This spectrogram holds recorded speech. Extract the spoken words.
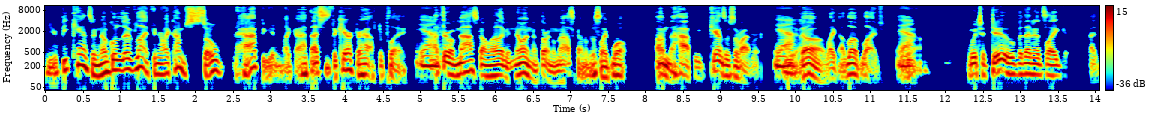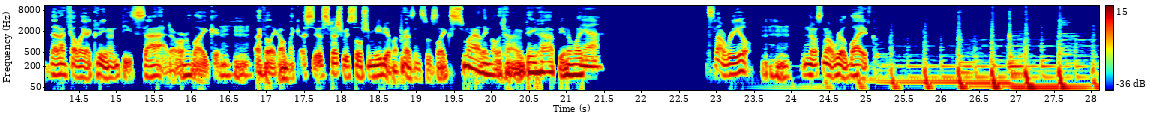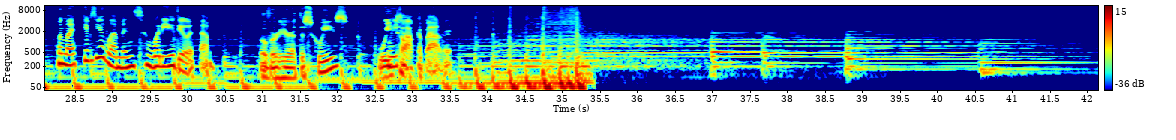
you beat cancer. Now go live life. And you're like, I'm so happy. And like, I, that's just the character I have to play. Yeah. I throw a mask on without even knowing I'm throwing a mask on. I'm just like, well, I'm the happy cancer survivor. Yeah. Yeah. Duh. Like, I love life, Yeah. which I do. But then it's like, uh, then I felt like I couldn't even be sad or like, Mhm. I feel like I'm like, especially with social media, my presence was like smiling all the time and being happy. And I'm like, yeah. it's not real. Mhm. No, it's not real life. When life gives you lemons, what do you do with them? Over here at the squeeze, we, talk, about, it.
